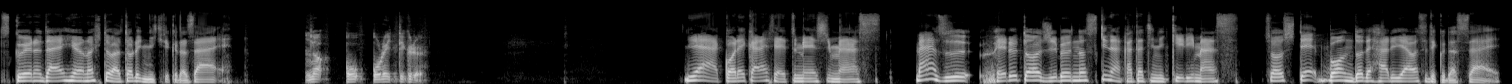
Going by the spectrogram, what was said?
机の代表の人は取りに来てください。あ、お、俺行ってくる。じゃあ、これから説明します。まず、フェルトを自分の好きな形に切ります。そして、ボンドで貼り合わせてください。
